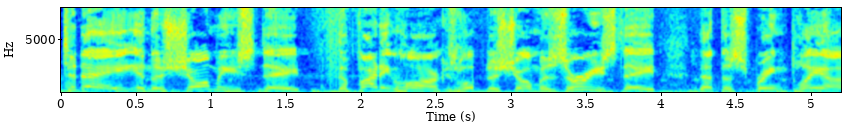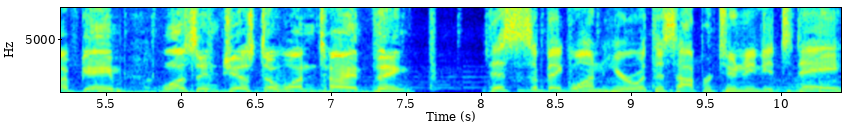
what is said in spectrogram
Today, in the Show Me State, the Fighting Hawks hope to show Missouri State that the spring playoff game wasn't just a one time thing. This is a big one here with this opportunity today.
